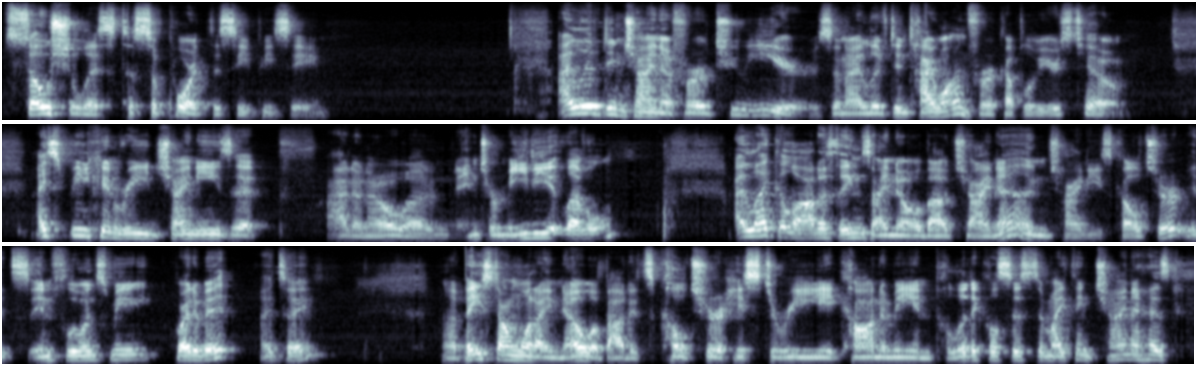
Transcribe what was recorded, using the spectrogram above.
socialists to support the CPC. I lived in China for two years, and I lived in Taiwan for a couple of years too. I speak and read Chinese at, I don't know, an intermediate level. I like a lot of things I know about China and Chinese culture. It's influenced me quite a bit, I'd say. Uh, based on what I know about its culture, history, economy, and political system, I think China has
